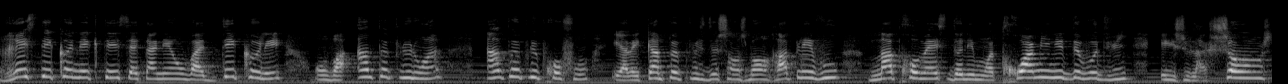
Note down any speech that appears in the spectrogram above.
Restez connectés, cette année on va décoller, on va un peu plus loin, un peu plus profond et avec un peu plus de changement. Rappelez-vous, ma promesse, donnez-moi 3 minutes de votre vie et je la change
